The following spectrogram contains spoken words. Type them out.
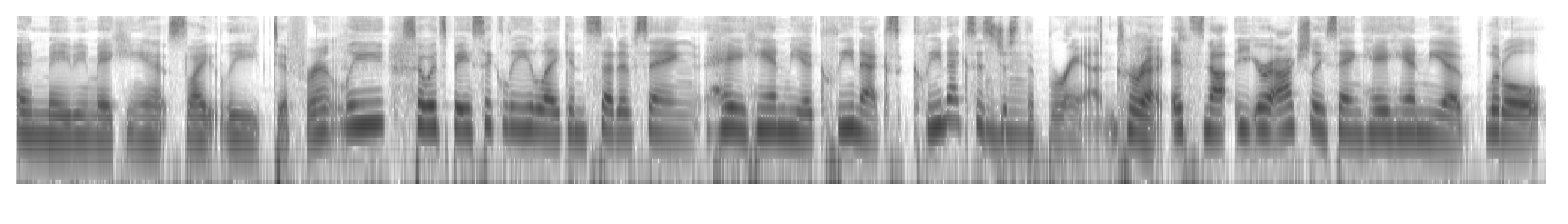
and maybe making it slightly differently. So it's basically like instead of saying, "Hey, hand me a Kleenex," Kleenex is Mm-hmm. just the brand. Correct. It's not. You're actually saying, "Hey, hand me a little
